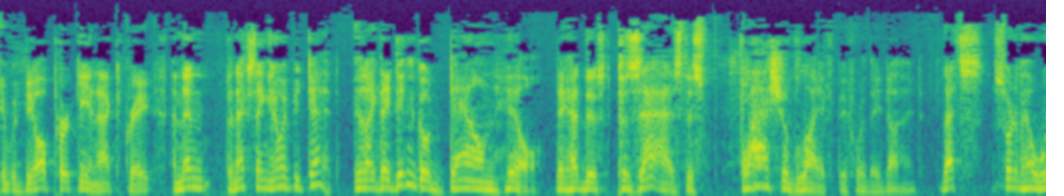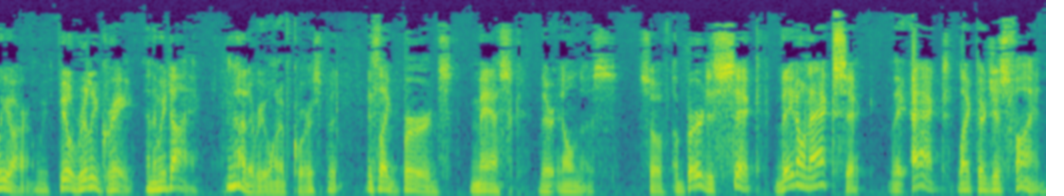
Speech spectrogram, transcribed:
It would be all perky and act great. And then the next thing you know, it'd be dead. It's like they didn't go downhill. They had this pizzazz, this flash of life before they died. That's sort of how we are. We feel really great, and then we die. Not everyone, of course, but it's like birds mask their illness. So if a bird is sick, they don't act sick they act like they're just fine.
